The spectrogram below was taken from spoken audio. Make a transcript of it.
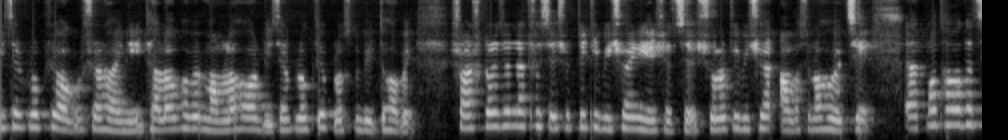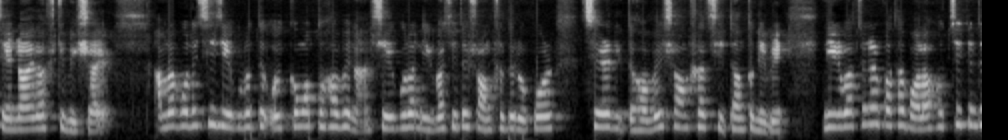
বিচার প্রক্রিয়া অগ্রসর হয়নি। ঢালাওভাবে মামলা হওয়ার বিচার প্রক্রিয়া প্রশ্নবিদ্ধ হবে। সংস্কারের জন্য একশো ছেষট্টিটি বিষয় নিয়ে এসেছে, ষোলোটি বিষয়ে আলোচনা হয়েছে। একমত হওয়া গেছে নয় দশটি বিষয়ে। আমরা বলেছি যেগুলোতে ঐক্যমত্য হবে না, সেগুলো নির্বাচিত সংসদের উপর ছেড়ে দিতে হবে, সংসদ সিদ্ধান্ত নেবে। নির্বাচনের কথা বলা হচ্ছে কিন্তু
